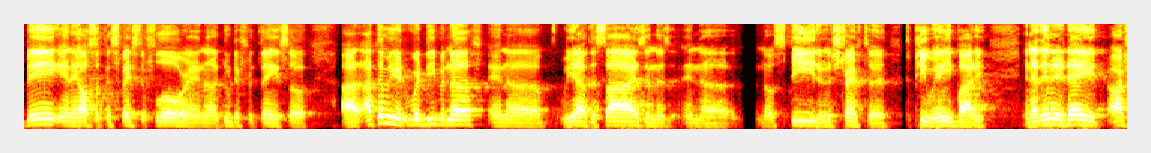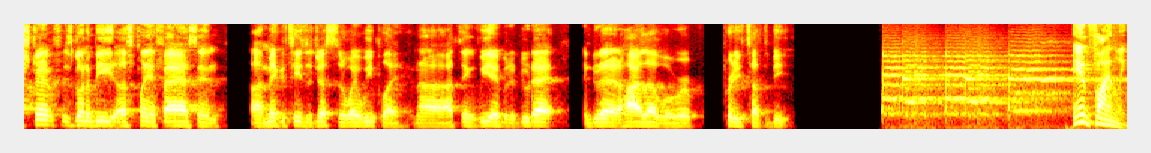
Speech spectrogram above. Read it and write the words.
big and they also can space the floor and uh, do different things. So uh, I think we're, we're deep enough, and uh, we have the size and the and uh, you know speed and the strength to compete with anybody. And at the end of the day, our strength is going to be us playing fast and uh, making teams adjust to the way we play. And uh, I think we're able to do that and do that at a high level. We're pretty tough to beat. And finally,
